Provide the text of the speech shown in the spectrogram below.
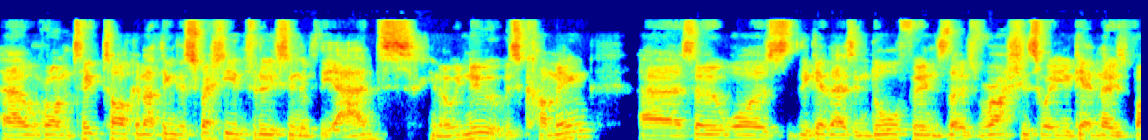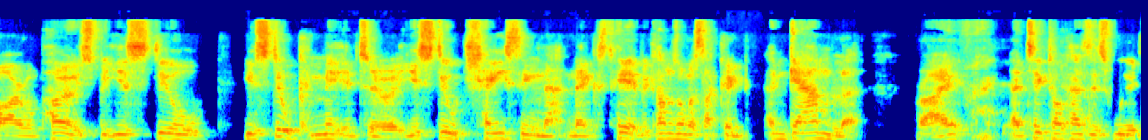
Uh, we're on TikTok, and I think especially introducing of the ads. You know, we knew it was coming. Uh, so it was they get those endorphins, those rushes where you're getting those viral posts, but you're still you're still committed to it. You're still chasing that next hit. It becomes almost like a, a gambler right? And TikTok has this weird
